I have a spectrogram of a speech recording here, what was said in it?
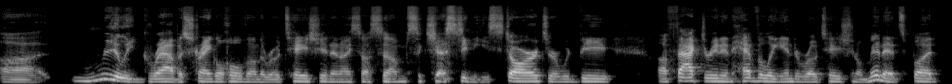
uh, really grab a stranglehold on the rotation. And I saw some suggesting he starts or would be uh, factoring in heavily into rotational minutes. But,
